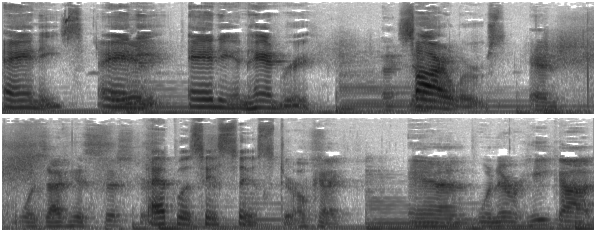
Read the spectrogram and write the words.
Annie's. Annie, Annie and Henry Uh, Silers. And was that his sister? That was his sister. Okay. And whenever he got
